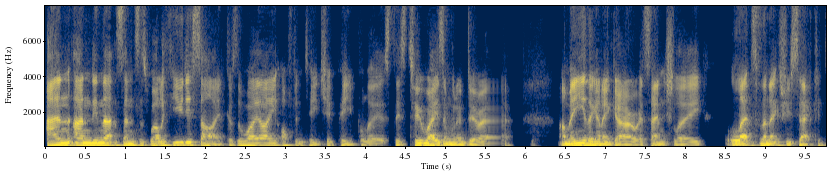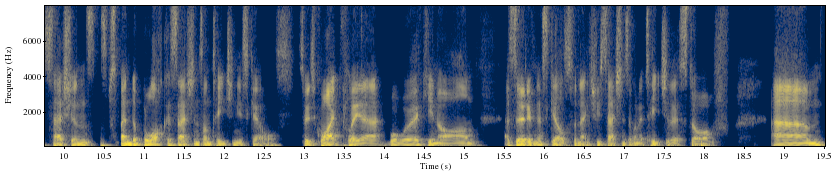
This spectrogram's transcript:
And and in that sense as well, if you decide, because the way I often teach it people is there's two ways I'm going to do it. I'm either going to go essentially, let's for the next few sec- sessions spend a block of sessions on teaching your skills. So it's quite clear we're working on assertiveness skills for the next few sessions. I'm going to teach you this stuff. Um,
